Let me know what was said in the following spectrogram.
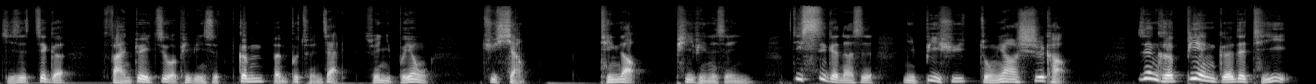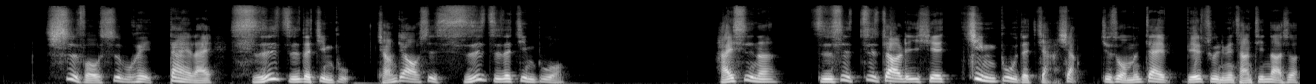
其实这个。反对自我批评是根本不存在，所以你不用去想听到批评的声音。第四个呢，是你必须总要思考，任何变革的提议是否是不会带来实质的进步，强调是实质的进步哦，还是呢，只是制造了一些进步的假象。就是我们在别的书里面常听到说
